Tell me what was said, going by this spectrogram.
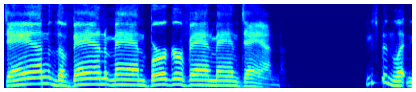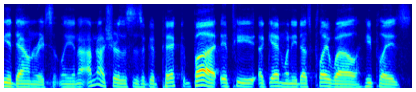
Dan the Van Man Berger Van Man Dan. He's been letting you down recently, and I'm not sure this is a good pick. But if he again, when he does play well, he plays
